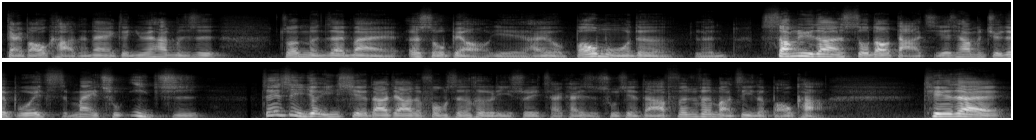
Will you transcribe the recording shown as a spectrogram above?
改保卡的那一个，因为他们是专门在卖二手表，也还有包膜的人，商誉当然受到打击，而且他们绝对不会只卖出一只。这件事情就引起了大家的风声鹤唳，所以才开始出现，大家纷纷把自己的保卡贴在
